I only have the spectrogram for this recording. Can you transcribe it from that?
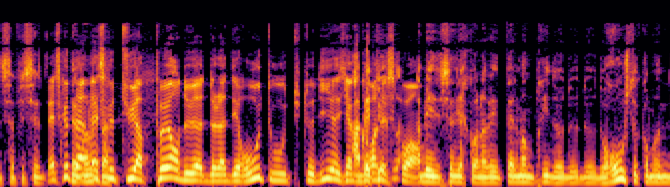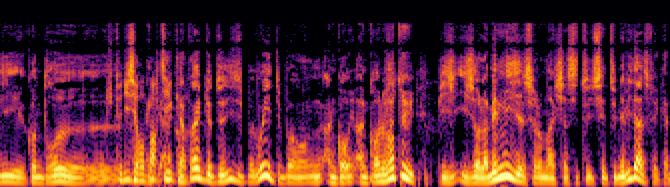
Ça fait, Est-ce que, tu as peur de, de la déroute ou tu te dis il y a Ah, encore ben, un tu- espoir? ah, c'est-à-dire qu'on avait tellement pris de, de, de, de roast, comme on dit, contre eux. Je te dis, c'est reparti, ans que tu te dis, tu peux, oui, tu peux en- encore, encore une fois, tu. Puis ils ont la même mise sur le match, c'est, une évidence. Fait, quand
